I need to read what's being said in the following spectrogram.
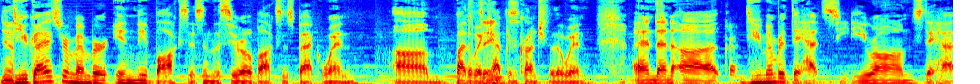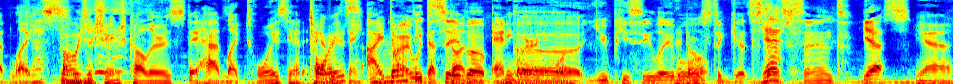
Yeah. Do you guys remember in the boxes, in the cereal boxes back when? Um, by the way, Things. Captain Crunch for the win. And then, uh, Okay. do you remember they had CD-ROMs? They had like Yes. spoons Oh, to yeah. change colors. They had like toys. They had Toys? everything. I don't I think would that's save done up anywhere uh, anymore. UPC labels to get stuff Yes. sent. Yes. Yeah.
